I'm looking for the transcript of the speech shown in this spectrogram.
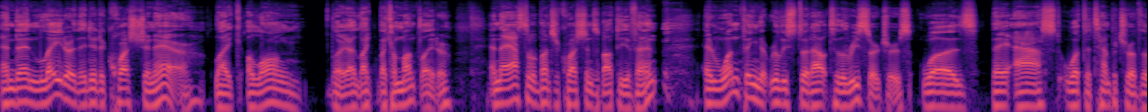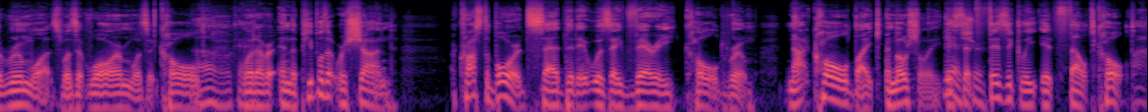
And then later they did a questionnaire, like a long, like, uh, like, like a month later, and they asked them a bunch of questions about the event. And one thing that really stood out to the researchers was they asked what the temperature of the room was. Was it warm? Was it cold? Oh, okay. Whatever. And the people that were shunned across the board said that it was a very cold room. Not cold like emotionally. They Yeah, said sure. physically it felt cold. Wow.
